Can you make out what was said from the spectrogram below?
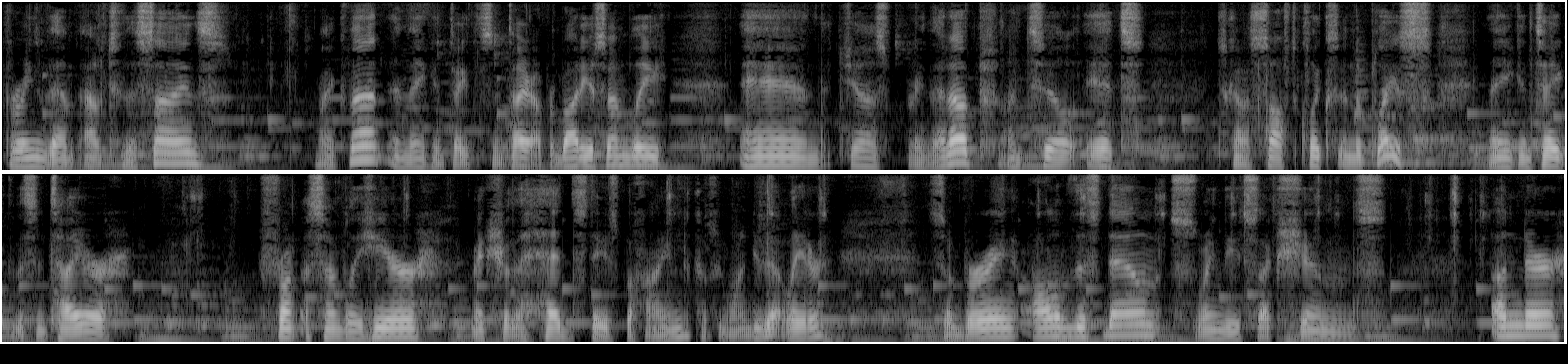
Bring them out to the sides, like that, and then you can take this entire upper body assembly and just bring that up until it just kind of soft clicks into place. Then you can take this entire front assembly here, make sure the head stays behind because we want to do that later. So bring all of this down, swing these sections under,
